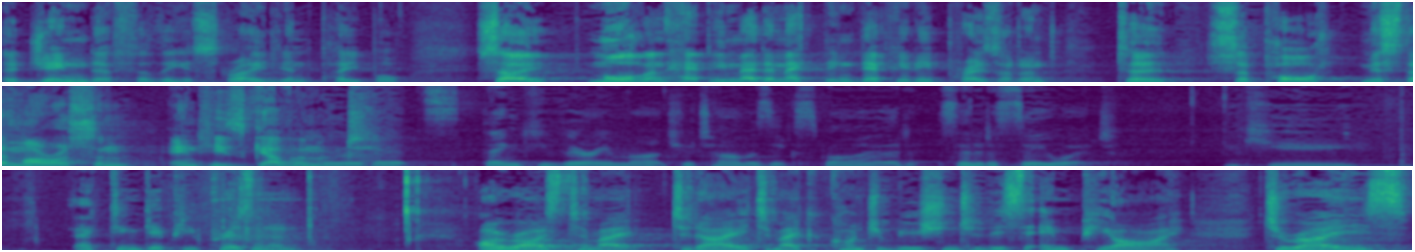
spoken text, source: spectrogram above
agenda for the Australian people. So, more than happy, Madam Acting Deputy President, to support Mr Morrison and his government. Thank you very much. Your time has expired. Senator Siewert. Thank you, Acting Deputy President. I rise to make, today to make a contribution to this MPI to raise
